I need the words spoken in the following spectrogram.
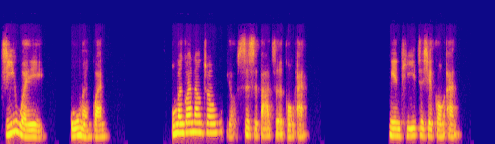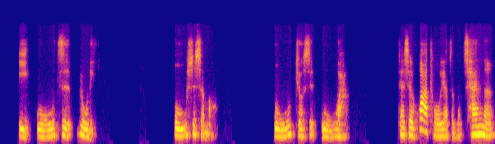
集为无门关。无门关当中有四十八则公案。免提这些公案，以无字入理。无是什么？无就是无啊。但是话头要怎么参呢？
